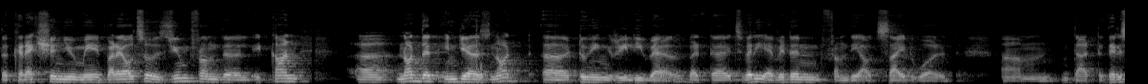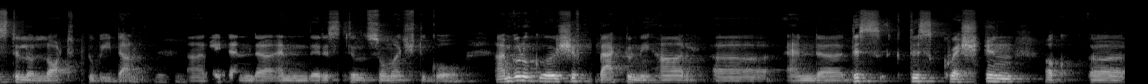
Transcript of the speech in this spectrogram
the correction you made, but I also assumed from the it can't. Uh, not that India is not uh, doing really well, but it's very evident from the outside world um, that there is still a lot to be done, uh, right? And uh, and there is still so much to go. I'm going to go shift back to Nihar, uh, and uh, this this question, of, uh,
